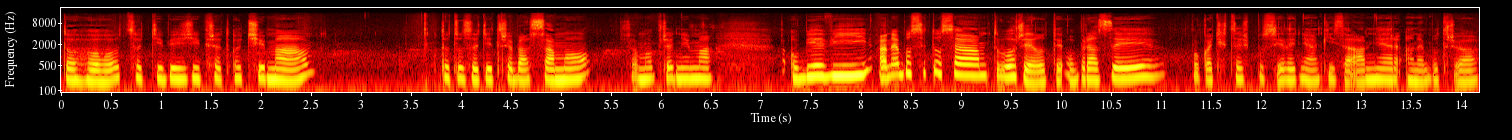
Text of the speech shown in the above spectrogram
toho, co ti běží před očima, to, co se ti třeba samo, samo před nima objeví, anebo si to sám tvořil, ty obrazy pokud chceš posílit nějaký záměr anebo třeba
